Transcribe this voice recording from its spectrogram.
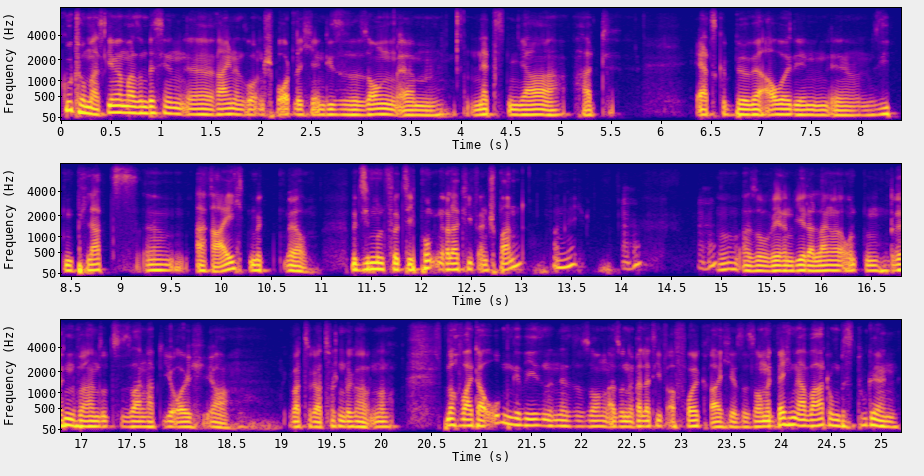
Gut, Thomas, gehen wir mal so ein bisschen äh, rein in so ein Sportliche in diese Saison. Ähm, Im letzten Jahr hat Erzgebirge Aue den äh, siebten Platz ähm, erreicht mit, ja, mit 47 Punkten relativ entspannt, fand ich. Mhm. Mhm. Also während wir da lange unten drin waren, sozusagen, habt ihr euch, ja, ihr wart sogar zwischendurch noch, noch weiter oben gewesen in der Saison, also eine relativ erfolgreiche Saison. Mit welchen Erwartungen bist du denn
